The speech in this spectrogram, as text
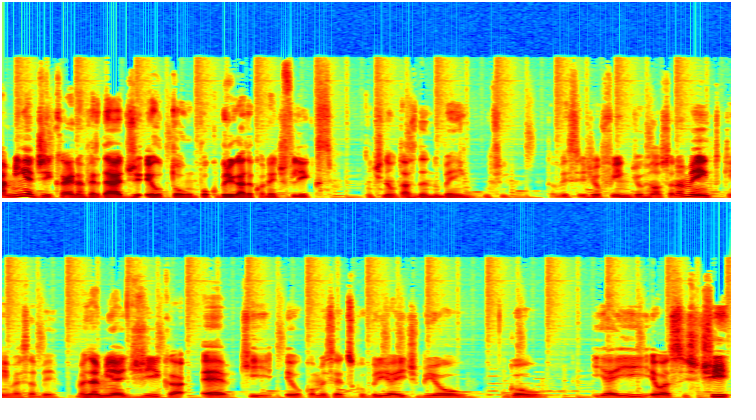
A minha dica é, na verdade, eu tô um pouco brigada com a Netflix. A gente não tá se dando bem, enfim. Talvez seja o fim de um relacionamento, quem vai saber. Mas a minha dica é que eu comecei a descobrir a HBO Go. E aí eu assisti.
